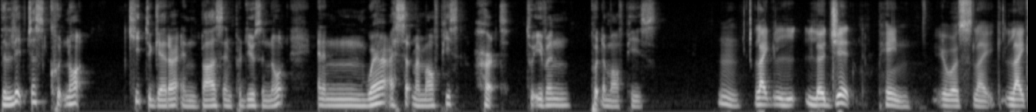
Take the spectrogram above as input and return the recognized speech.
The lip just could not keep together and buzz and produce a note, and where I set my mouthpiece hurt to even put the mouthpiece. Hmm. Like l- legit pain. It was like like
